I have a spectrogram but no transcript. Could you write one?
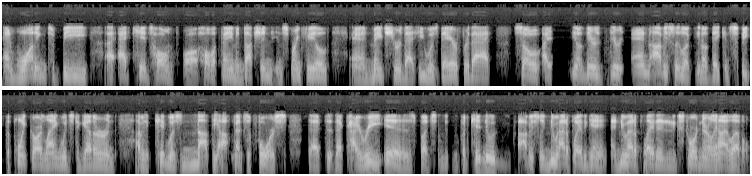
and wanting to be uh, at Kidd's Hall, uh, Hall of Fame induction in Springfield and made sure that he was there for that. So I, you know, they're they're and obviously, look, you know, they can speak the point guard language together. And I mean, the Kidd was not the offensive force that that Kyrie is, but but Kidd knew obviously knew how to play the game and knew how to play it at an extraordinarily high level.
